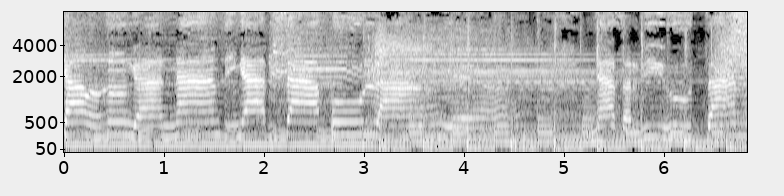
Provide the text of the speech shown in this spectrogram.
Kalau enggak nanti nggak bisa pulang yeah. Nyasar di hutan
